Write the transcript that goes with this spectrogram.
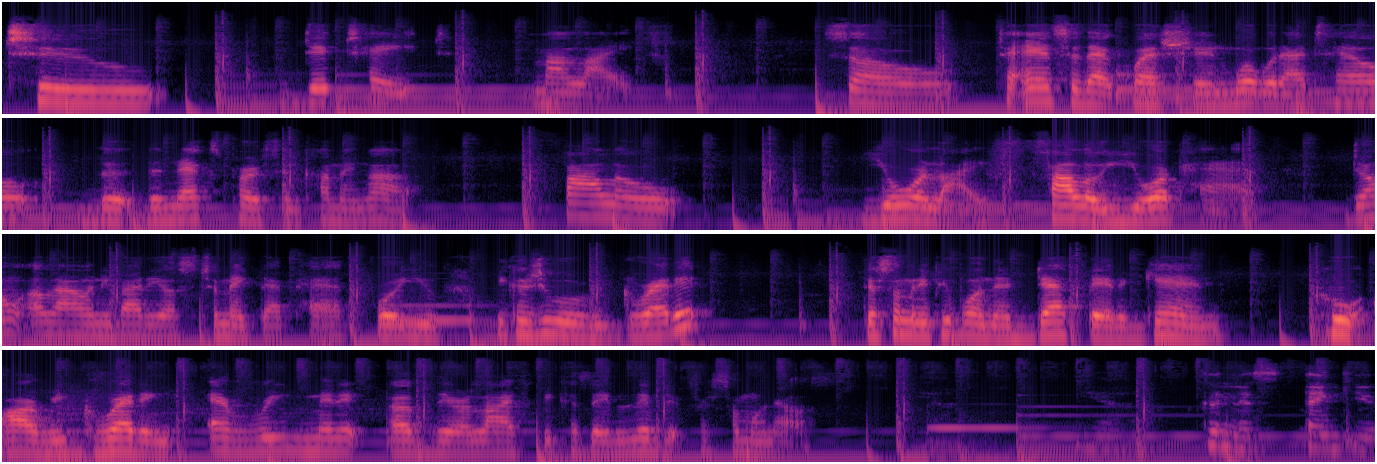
to dictate my life. So, to answer that question, what would I tell the, the next person coming up? Follow your life, follow your path. Don't allow anybody else to make that path for you because you will regret it. There's so many people on their deathbed again who are regretting every minute of their life because they lived it for someone else. Yeah. Goodness, thank you.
